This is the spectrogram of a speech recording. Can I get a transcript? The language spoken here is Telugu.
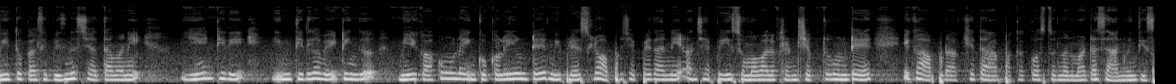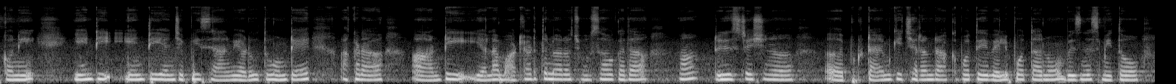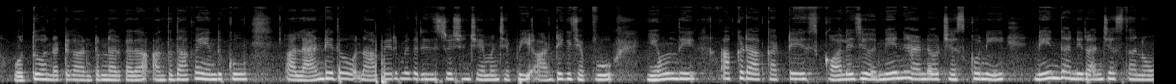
మీతో కలిసి బిజినెస్ చేద్దామని. ఏంటిది? ఇంత ఇదిగా వెయిటింగ్. మీరు కాకుండా ఇంకొకరు ఉంటే మీ ప్లేస్లో అప్పుడు చెప్పేదాన్ని అని చెప్పి సుమ వాళ్ళ ఫ్రెండ్ చెప్తూ ఉంటే ఇక అప్పుడు అక్షిత పక్కకు వస్తుందనమాట శాన్విని తీసుకొని. ఏంటి? ఏంటి? అని చెప్పి శాన్వి అడుగుతూ ఉంటే అక్కడ ఆ ఆంటీ ఎలా మాట్లాడుతున్నారో చూసావు కదా? రిజిస్ట్రేషన్ ఇప్పుడు టైంకి చరణ్ రాకపోతే వెళ్ళిపోతాను బిజినెస్ మీతో వద్దు అన్నట్టుగా అంటున్నారు కదా? అంతదాకా ఎందుకు? ఆ ల్యాండ్ ఏదో నా పేరు మీద రిజిస్ట్రేషన్ చేయమని చెప్పి ఆంటీకి చెప్పు. ఏముంది? అక్కడ కట్టే కాలేజ్ నేను హ్యాండ్ ఓవర్ చేసుకొని నేను దాన్ని రన్ చేస్తాను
